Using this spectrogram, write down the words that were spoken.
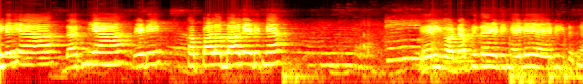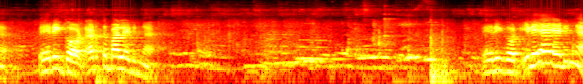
இளையா தர்மியா ரெடி கப்பால பால் எடுங்க. வெரி குட் அப்படி தான் எடுங்க இளையா எடுக்கிடுங்க வெரி குட் அடுத்த பால் எடுங்க வெரி குட் இளையா எடுங்க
